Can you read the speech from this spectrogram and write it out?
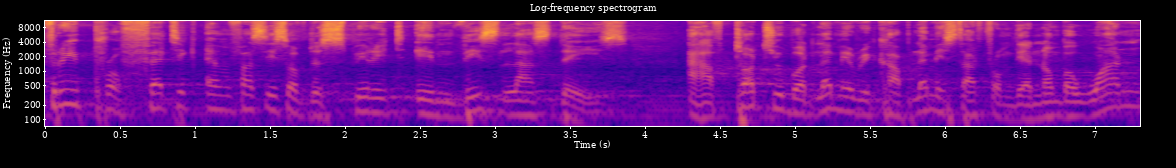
three prophetic emphases of the Spirit in these last days. I have taught you, but let me recap. Let me start from there. Number one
